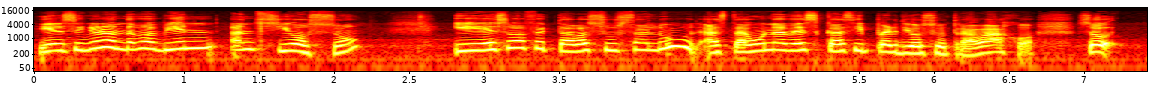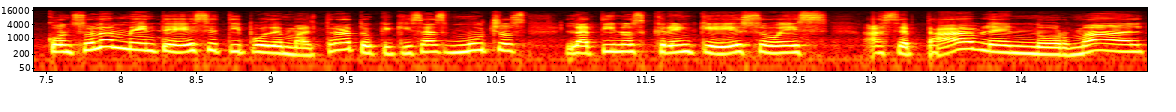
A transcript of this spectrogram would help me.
y el señor andaba bien ansioso y eso afectaba su salud. Hasta una vez casi perdió su trabajo. So, con solamente ese tipo de maltrato, que quizás muchos latinos creen que eso es aceptable, normal,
